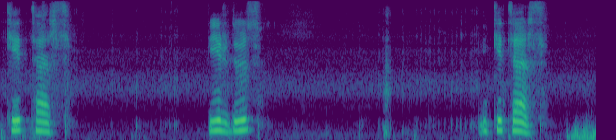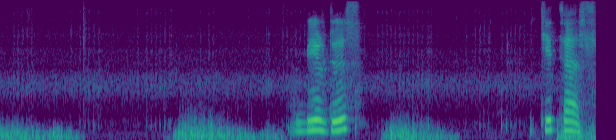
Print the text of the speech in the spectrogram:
iki ters. Bir düz. iki ters. Bir düz. iki ters.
